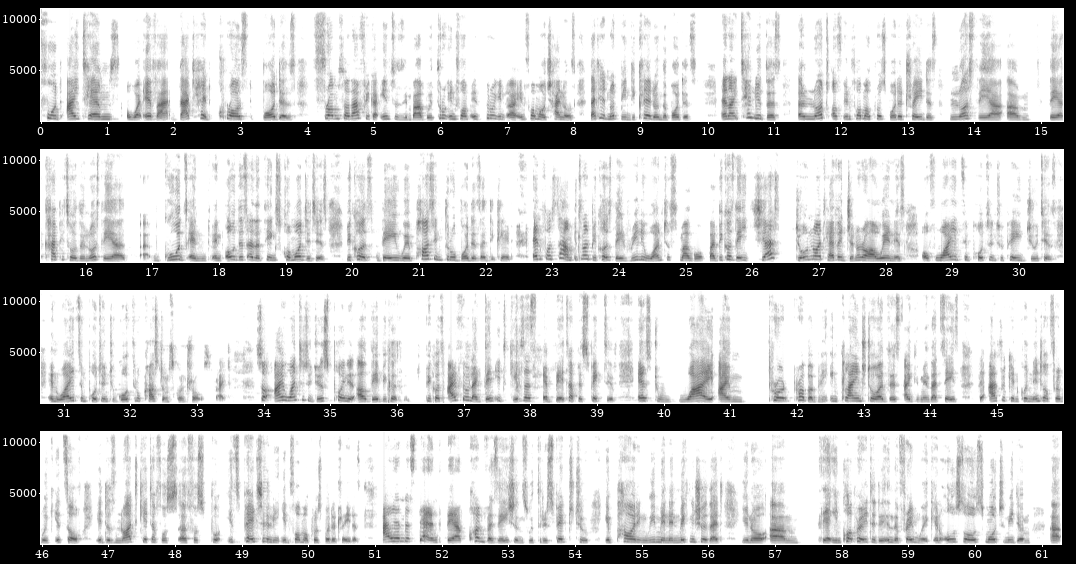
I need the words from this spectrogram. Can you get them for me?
food items, whatever that had crossed borders from South Africa into Zimbabwe through inform through in, uh, informal channels that had not been declared on the borders. And I tell you this, a lot of informal cross-border traders lost their um their capital, they lost their uh, goods and and all these other things, commodities, because they were passing through borders undeclared. And for some, it's not because they really want to smuggle, but because they just do not have a general awareness of why it's important to pay duties and why it's important to go through customs controls right? So i wanted to just point it out there because because i feel like then it gives us a better perspective as to why i'm pro- probably inclined toward this argument that says the African continental framework itself it does not cater for uh, for especially informal cross-border traders. I understand there are conversations with respect to empowering women and making sure that you know um, they're incorporated in the framework and also small to medium uh,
